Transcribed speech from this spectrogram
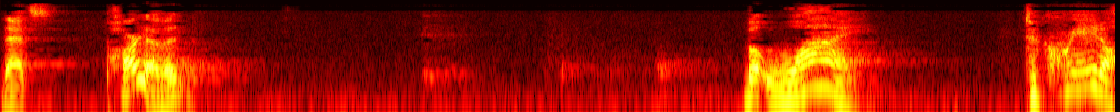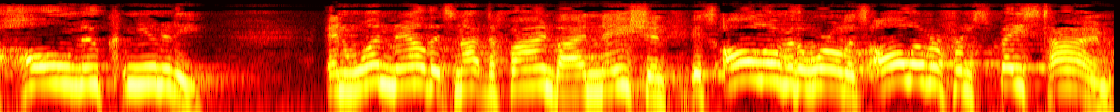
That's part of it. But why? To create a whole new community and one now that's not defined by a nation. It's all over the world. It's all over from space-time.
